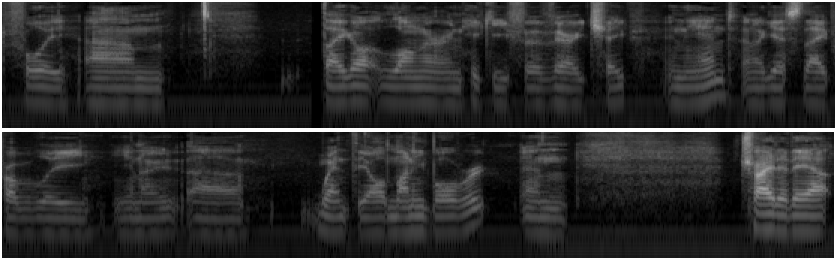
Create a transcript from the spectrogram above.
fully. Um, they got Longer and Hickey for very cheap in the end, and I guess they probably, you know, uh, went the old money ball route and traded out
